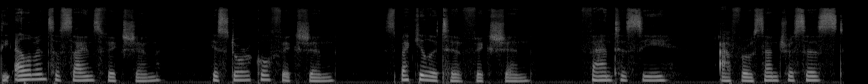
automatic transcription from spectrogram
The elements of science fiction, historical fiction, speculative fiction, fantasy, Afrocentricist,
